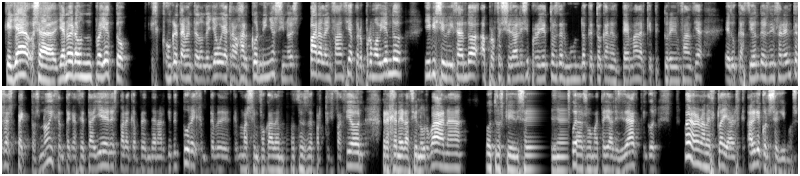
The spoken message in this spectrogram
que ya, o sea, ya no era un proyecto concretamente donde yo voy a trabajar con niños, sino es para la infancia, pero promoviendo y visibilizando a, profesionales y proyectos del mundo que tocan el tema de arquitectura e infancia, educación desde diferentes aspectos, ¿no? Hay gente que hace talleres para que aprendan arquitectura, hay gente más enfocada en procesos de participación, regeneración urbana, otros que diseñan escuelas o materiales didácticos. Bueno, una mezcla ya, algo que conseguimos.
